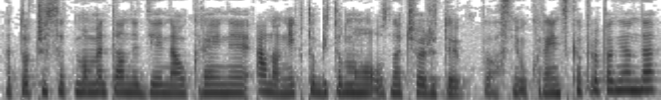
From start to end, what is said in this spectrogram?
A to, čo sa momentálne deje na Ukrajine, áno, niekto by to mohol označovať, že to je vlastne ukrajinská propaganda,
